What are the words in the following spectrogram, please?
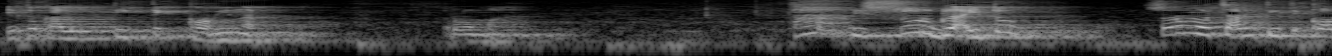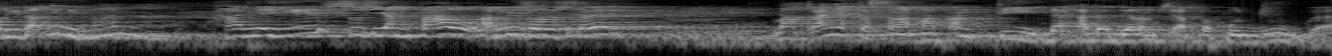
Itu kalau titik koordinat Roma. Tapi surga itu, saudara mau cari titik koordinatnya di mana? Hanya Yesus yang tahu. Amin, saudara sekalian. Makanya keselamatan tidak ada dalam siapa pun juga.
